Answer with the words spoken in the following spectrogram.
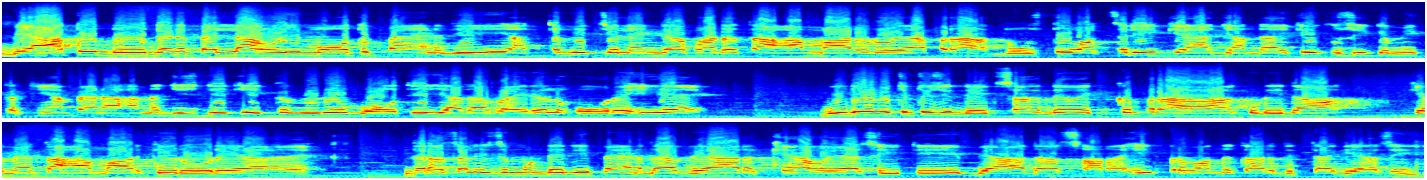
ਵਿਆਹ ਤੋਂ 2 ਦਿਨ ਪਹਿਲਾਂ ਹੋਈ ਮੌਤ, ਭੈਣ ਦੀ ਹੱਥ ਵਿੱਚ ਲਹਿੰਗਾ ਫੜ, ਧਾਹਾਂ ਮਾਰ ਰੋਇਆ ਭਰਾ। ਦੋਸਤੋ, ਅਕਸਰ ਹੀ ਕਿਹਾ ਜਾਂਦਾ ਹੈ ਕਿ ਖੁਸ਼ੀ ਗਮੀ ਇਕੱਠੀਆਂ ਭੈਣਾਂ ਹਨ, ਜਿਸ ਦੀ ਕਿ ਇੱਕ ਵੀਡੀਓ ਬਹੁਤ ਹੀ ਜ਼ਿਆਦਾ ਵਾਇਰਲ ਹੋ ਰਹੀ ਹੈ। ਵੀਡੀਓ ਵਿੱਚ ਤੁਸੀਂ ਦੇਖ ਸਕਦੇ ਹੋ, ਇੱਕ ਭਰਾ ਕੁੜੀ ਦਾ ਕਿਵੇਂ ਧਾਹਾਂ ਮਾਰ ਕੇ ਰੋ ਰਿਹਾ ਹੈ। ਦਰਅਸਲ, ਇਸ ਮੁੰਡੇ ਦੀ ਭੈਣ ਦਾ ਵਿਆਹ ਰੱਖਿਆ ਹੋਇਆ ਸੀ ਤੇ ਵਿਆਹ ਦਾ ਸਾਰਾ ਹੀ ਪ੍ਰਬੰਧ ਕਰ ਦਿੱਤਾ ਗਿਆ ਸੀ।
